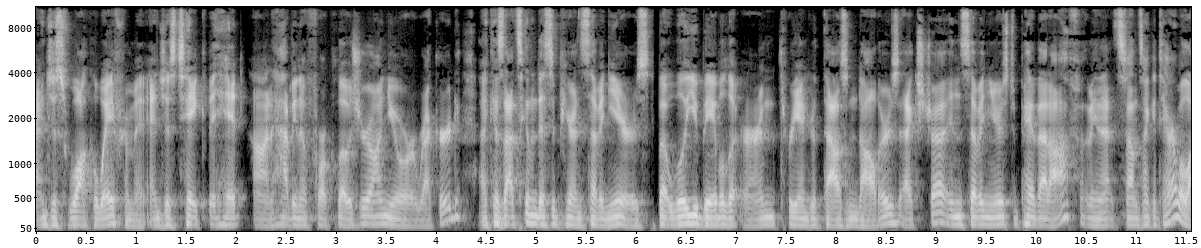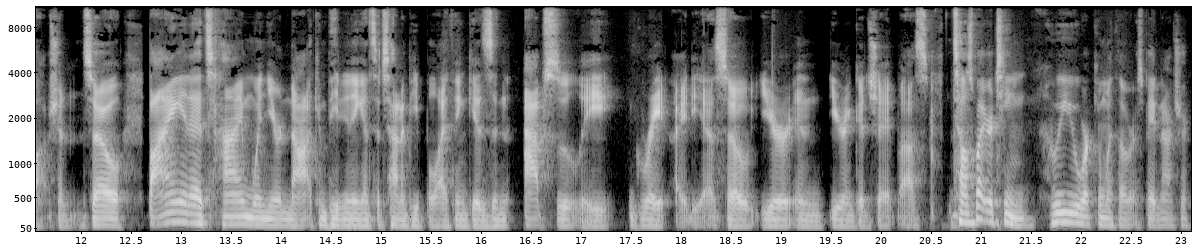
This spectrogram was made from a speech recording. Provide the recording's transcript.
and just walk away from it and just take the hit on having a foreclosure on your record because uh, that's going to disappear in seven years. But will you be able to earn $300,000 extra in seven years to pay that off? I mean, that sounds like a terrible option. So buying at a time when you're not competing against a ton of people, I think is an absolutely great idea. So you're in you're in good shape, boss. Tell us about your team. Who are you working with over at Spade and Archer?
